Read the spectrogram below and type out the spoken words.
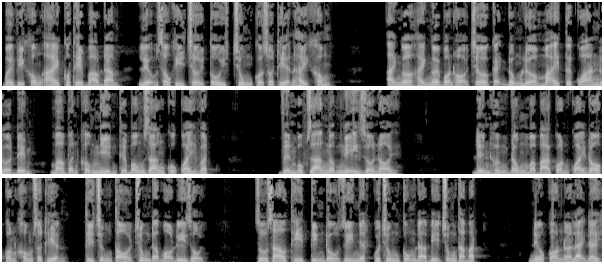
bởi vì không ai có thể bảo đảm liệu sau khi trời tối chúng có xuất hiện hay không. Ai ngờ hai người bọn họ chờ cạnh đống lửa mãi tới quá nửa đêm mà vẫn không nhìn thấy bóng dáng của quái vật. Viên mục giã ngẫm nghĩ rồi nói, đến hừng đông mà ba con quái đó còn không xuất hiện thì chứng tỏ chúng đã bỏ đi rồi. Dù sao thì tín đồ duy nhất của chúng cũng đã bị chúng ta bắt. Nếu còn ở lại đây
